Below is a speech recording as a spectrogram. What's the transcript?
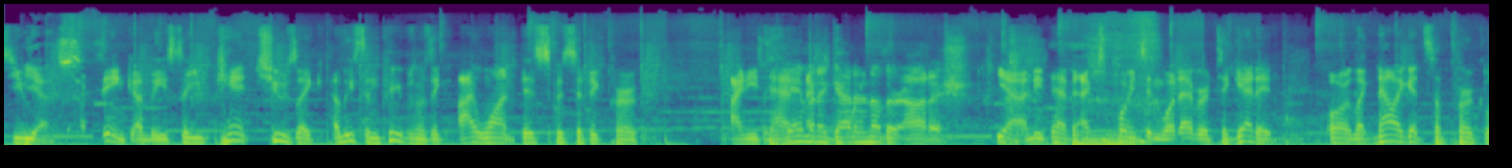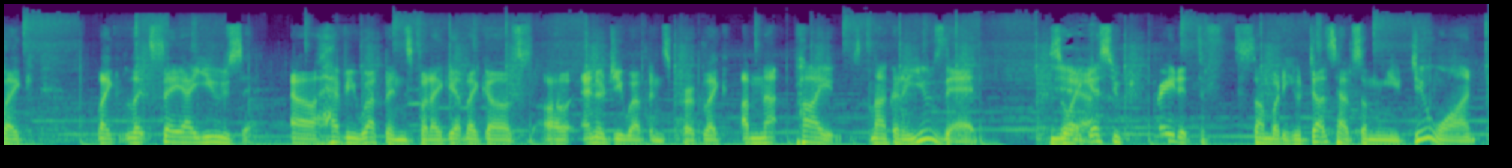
So you, Yes. I think at least, so you can't choose like at least in previous ones, like I want this specific perk. I need to have Damn it, I got another oddish. yeah, I need to have X points in whatever to get it. Or like now I get some perk like like let's say I use uh, heavy weapons, but I get like a, a energy weapons perk. Like I'm not probably not going to use that. So I guess you can trade it to somebody who does have something you do want.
